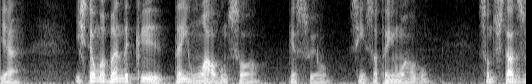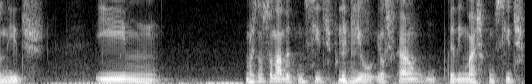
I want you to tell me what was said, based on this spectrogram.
Yeah. Isto é uma banda que tem um álbum só, penso eu. Sim, só tem um álbum. São dos Estados Unidos. E. Mas não são nada conhecidos porque aquilo. Eles ficaram um bocadinho mais conhecidos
